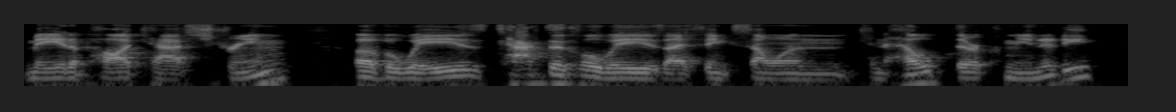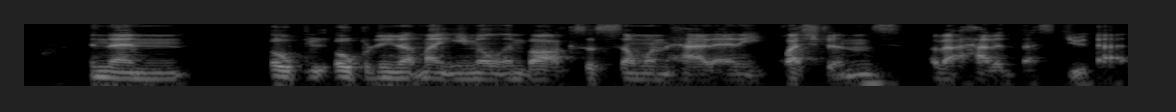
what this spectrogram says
made a podcast stream of ways, tactical ways I think someone can help their community, and then op- opening up my email inbox if someone had any questions about how to best do that.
